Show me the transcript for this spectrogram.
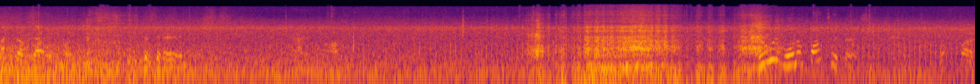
I stuffed that one in my Who would want to fuck with us? What fun.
